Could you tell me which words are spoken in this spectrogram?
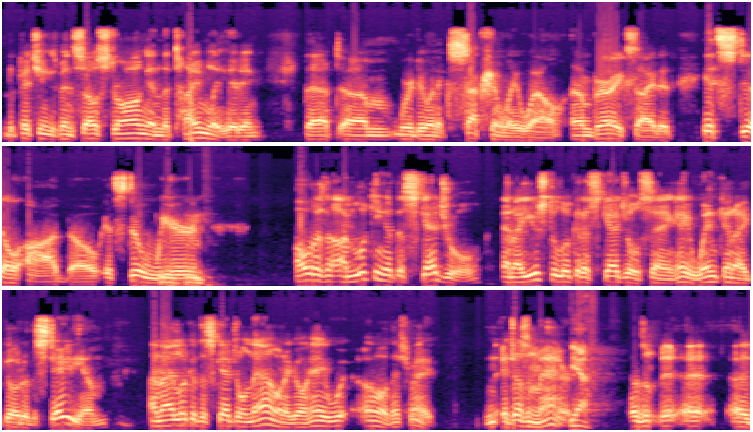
the pitching has been so strong and the timely hitting that um, we're doing exceptionally well. I'm very excited. It's still odd though. It's still weird. Mm-hmm. All of a sudden, I'm looking at the schedule, and I used to look at a schedule saying, "Hey, when can I go to the stadium?" And I look at the schedule now, and I go, "Hey, wh- oh, that's right it doesn't matter. Yeah. It uh,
